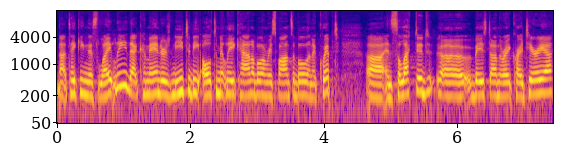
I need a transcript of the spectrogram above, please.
not taking this lightly, that commanders need to be ultimately accountable and responsible and equipped uh, and selected uh, based on the right criteria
